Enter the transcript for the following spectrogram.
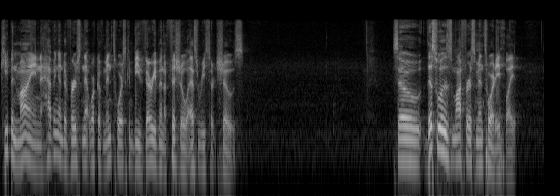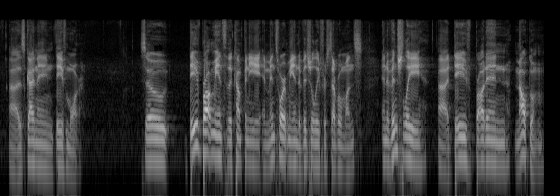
keep in mind, having a diverse network of mentors can be very beneficial as research shows. So this was my first mentor at Eighth Light uh, this guy named Dave Moore. So Dave brought me into the company and mentored me individually for several months. And eventually, uh, Dave brought in Malcolm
